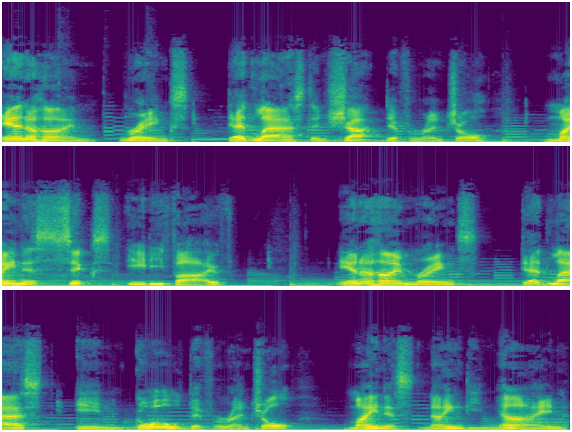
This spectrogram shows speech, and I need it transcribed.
Anaheim ranks dead last in shot differential, minus 685. Anaheim ranks dead last in goal differential, minus 99.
